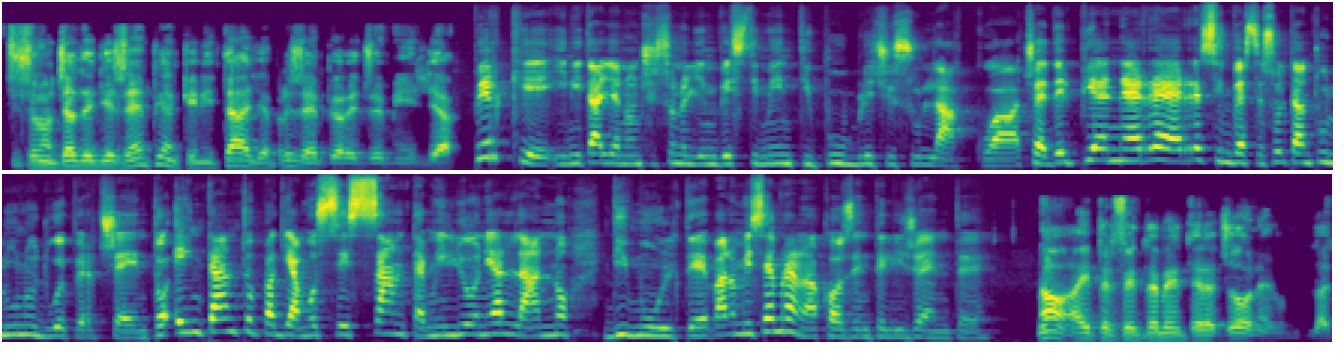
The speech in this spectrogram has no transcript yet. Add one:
Ci sono già degli esempi anche in Italia, per esempio a Reggio Emilia. Perché in Italia non ci sono gli investimenti pubblici sull'acqua? Cioè del PNRR si investe soltanto l'1-2% e intanto paghiamo 60 milioni all'anno di multe, ma non mi sembra una cosa intelligente. No, hai perfettamente ragione. La,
